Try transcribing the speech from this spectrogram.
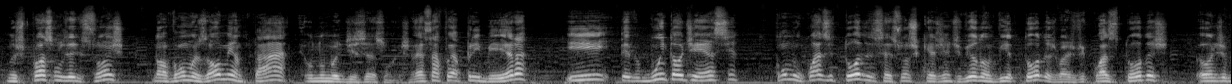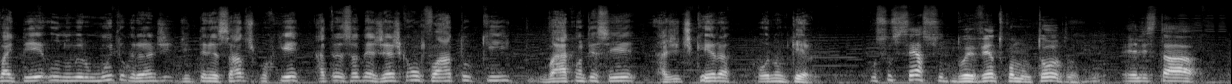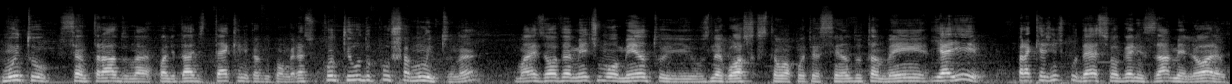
nos próximas edições nós vamos aumentar o número de sessões. Essa foi a primeira e teve muita audiência, como quase todas as sessões que a gente viu, não vi todas, mas vi quase todas, onde vai ter um número muito grande de interessados, porque a transição energética é um fato que vai acontecer, a gente queira ou não queira. O sucesso do evento como um todo, ele está muito centrado na qualidade técnica do congresso. O conteúdo puxa muito, né? Mas obviamente o momento e os negócios que estão acontecendo também. E aí, para que a gente pudesse organizar melhor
